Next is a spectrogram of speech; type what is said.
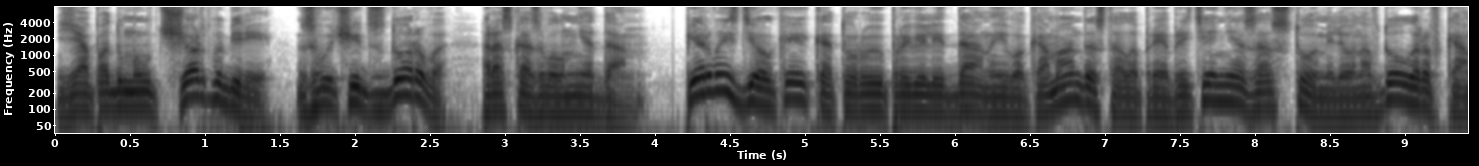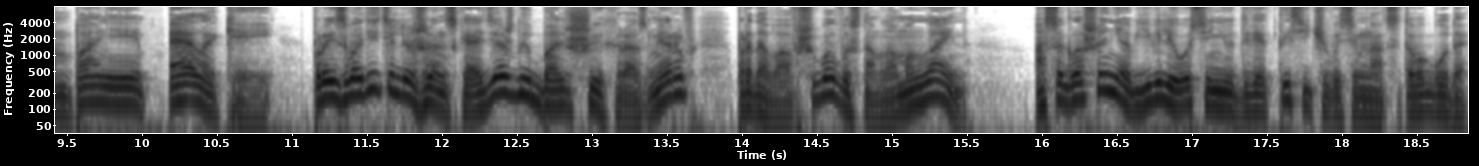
«Я подумал, черт побери, звучит здорово», — рассказывал мне Дан. Первой сделкой, которую провели Дан и его команда, стало приобретение за 100 миллионов долларов компании Elakay, производителя женской одежды больших размеров, продававшего в основном онлайн. А соглашение объявили осенью 2018 года,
